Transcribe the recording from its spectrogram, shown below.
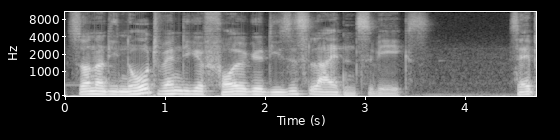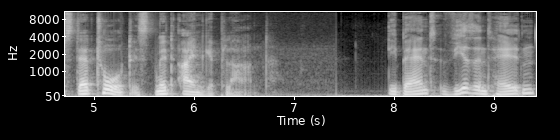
sondern die notwendige Folge dieses Leidenswegs. Selbst der Tod ist mit eingeplant. Die Band Wir sind Helden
